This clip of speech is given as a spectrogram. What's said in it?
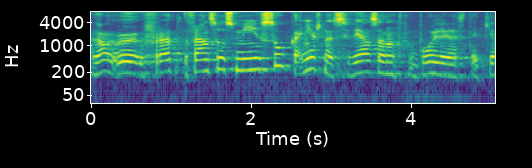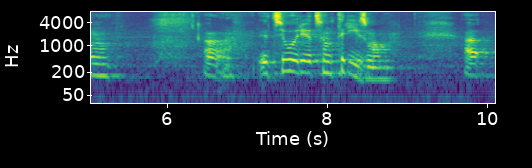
Но француз Миесу, конечно, связан более с таким теория центризмом. А,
